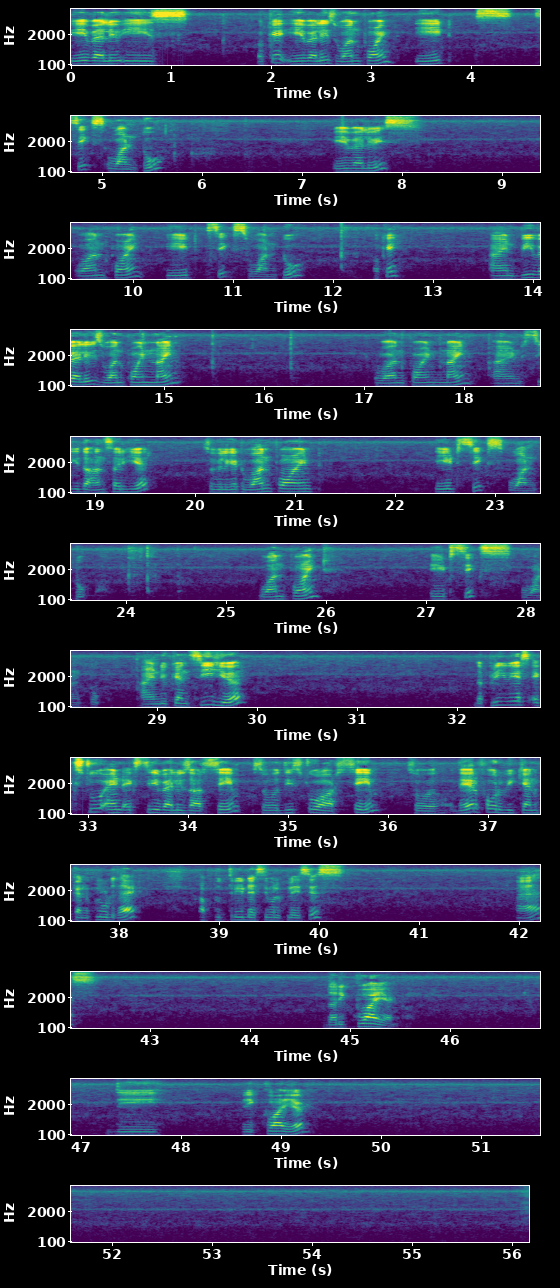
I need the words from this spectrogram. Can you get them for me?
a value is okay a value is 1.8612 a value is 1.8612 okay? And b value is 1.9 1.9 and see the answer here. So we'll get 1.8612 1.8612 and you can see here the previous x2 and x3 values are same so these two are same. So therefore we can conclude that up to three decimal places as the required the required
